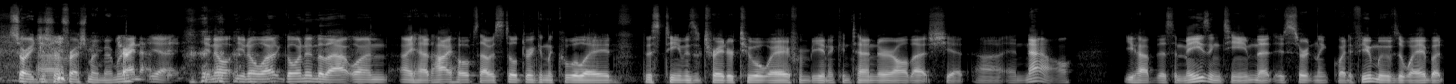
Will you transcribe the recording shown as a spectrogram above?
Sorry, just refresh my memory. Try not yeah, to. you know, you know what? Going into that one, I had high hopes. I was still drinking the Kool Aid. This team is a trade or two away from being a contender. All that shit. Uh, and now you have this amazing team that is certainly quite a few moves away, but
